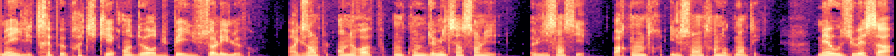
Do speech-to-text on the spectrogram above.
mais il est très peu pratiqué en dehors du pays du soleil levant. Par exemple, en Europe, on compte 2500 li- euh, licenciés. Par contre, ils sont en train d'augmenter. Mais aux USA,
